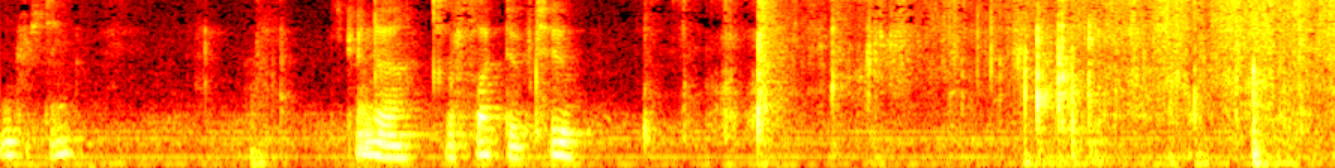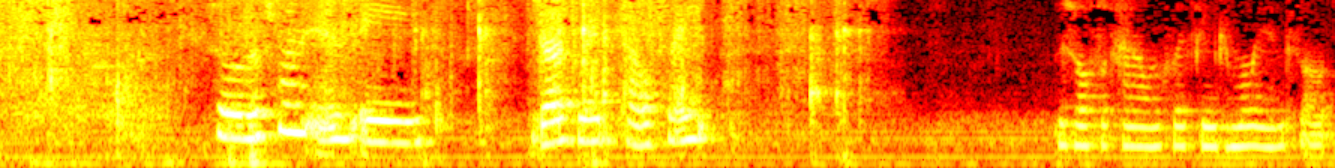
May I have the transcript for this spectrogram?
Interesting. It's kind of reflective too. So this one is a dark red calcite. This also kind of looks like pink Himalayan salt.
